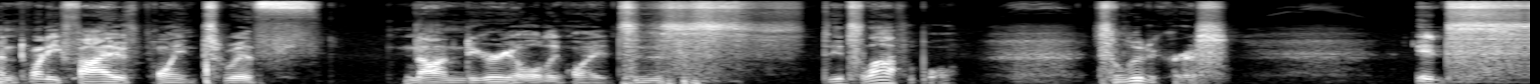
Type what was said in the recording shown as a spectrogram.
and 25 points with non-degree holding whites is it's laughable. It's ludicrous. It's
